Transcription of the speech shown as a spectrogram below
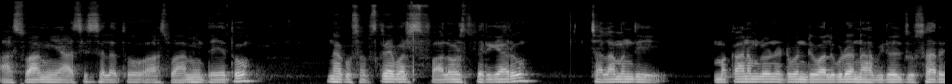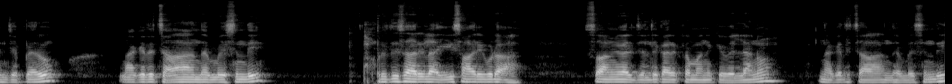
ఆ స్వామి ఆశీస్సులతో ఆ స్వామి దయతో నాకు సబ్స్క్రైబర్స్ ఫాలోవర్స్ పెరిగారు. చాలామంది మకానంలో ఉన్నటువంటి వాళ్ళు కూడా నా వీడియోలు చూస్తారని చెప్పారు. నాకైతే చాలా ఆనందం వేసింది. ప్రతిసారి ఇలా ఈసారి కూడా స్వామివారి జల్దీ కార్యక్రమానికి వెళ్ళాను. నాకైతే చాలా ఆనందం వేసింది.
